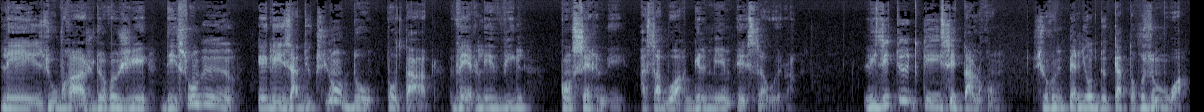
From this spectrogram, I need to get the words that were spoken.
les ouvrages de rejet des saumures et les adductions d'eau potable vers les villes concernées, à savoir Gelmim et Sawira. Les études qui s'étaleront sur une période de 14 mois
